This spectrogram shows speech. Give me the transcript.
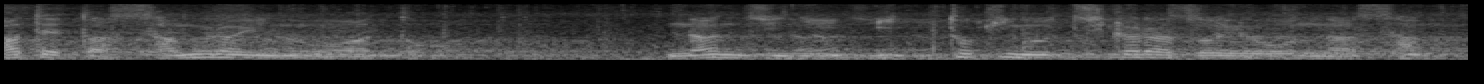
果てた侍の後汝に一時の力添えをなさむ。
